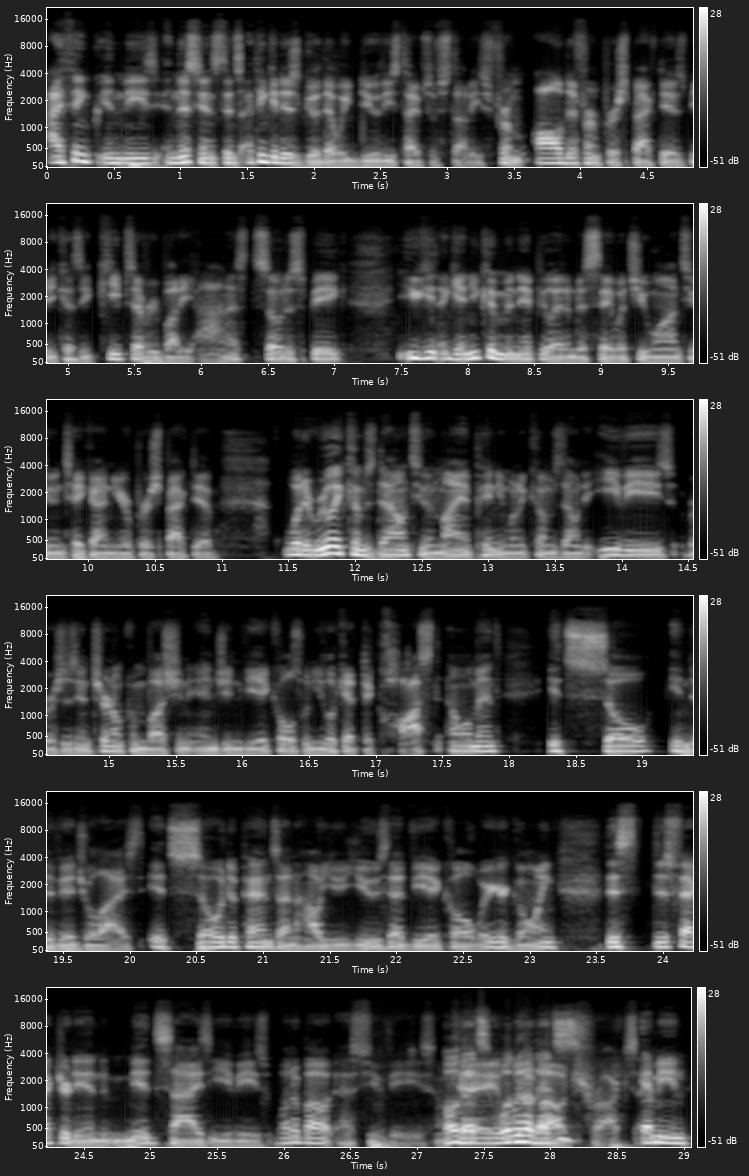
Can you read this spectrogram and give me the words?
I think in these, in this instance, I think it is good that we do these types of studies from all different perspectives because it keeps everybody honest, so to speak. You can, again, you can manipulate them to say what you want to and take on your perspective. What it really comes down to, in my opinion, when it comes down to EVs versus internal combustion engine vehicles, when you look at the cost element, it's so individualized. It so depends on how you use that vehicle, where you're going. This this factored in mid-size What about SUVs? Okay? Oh, that's- well, what no, about trucks? I mean,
